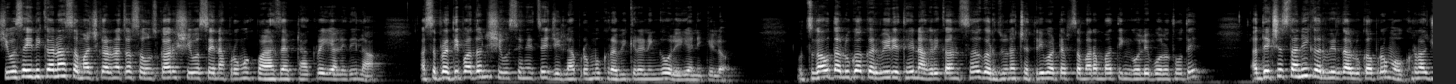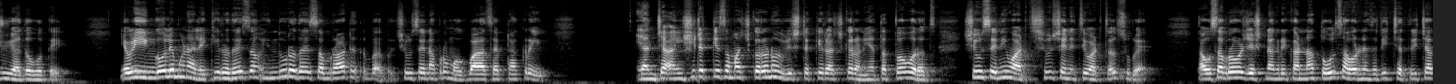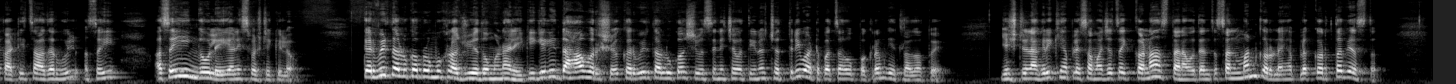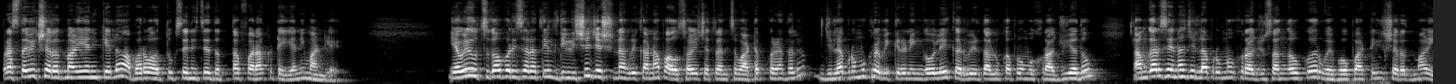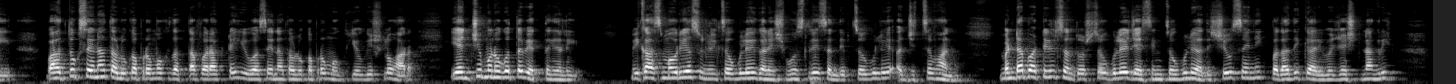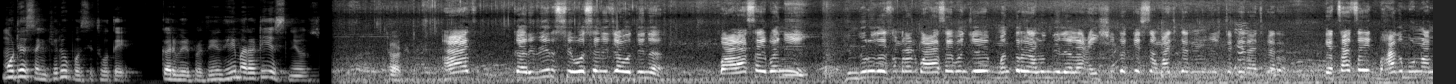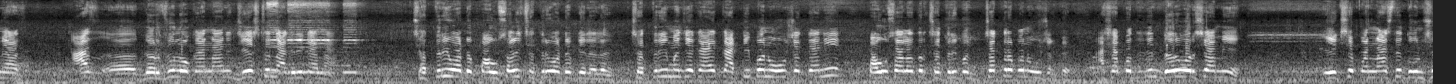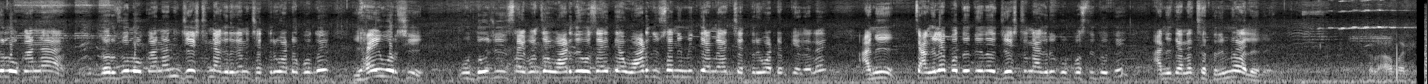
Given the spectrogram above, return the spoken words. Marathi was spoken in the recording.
शिवसैनिकांना समाजकारणाचा संस्कार शिवसेना प्रमुख बाळासाहेब ठाकरे यांनी दिला असं प्रतिपादन शिवसेनेचे जिल्हा प्रमुख रविकिरण इंगोले यांनी केलं. उचगाव तालुका करवीर येथे नागरिकांसह गरजूंना छत्री वाटप समारंभात इंगोले बोलत होते. अध्यक्षस्थानी करवीर तालुका प्रमुख राजू यादव होते. यावेळी इंगोले म्हणाले की हृदय हिंदू हृदय सम्राट शिवसेना प्रमुख बाळासाहेब ठाकरे यांच्या ऐंशी टक्के समाजकारण व वीस टक्के राजकारण या तत्वावरच शिवसेनी वाट शिवसेनेची वाटचाल सुरू आहे. पावसाबरोबर ज्येष्ठ नागरिकांना तोल सावरण्यासाठी छत्रीच्या काठीचा आधार होईल असंही असंही हिंगवले यांनी स्पष्ट केलं. करवीर तालुका प्रमुख राजू यादव म्हणाले की गेली दहा वर्ष करवीर तालुका शिवसेनेच्या वतीनं छत्री वाटपाचा उपक्रम घेतला जातोय. ज्येष्ठ नागरिक हे आपल्या समाजाचा एक कणा असताना व त्यांचा सन्मान करणं हे आपलं कर्तव्य असतं. प्रास्ताविक शरद माळी यांनी केलं आभार वाहतूक सेनेचे दत्ता फराकटे यांनी मांडले. यावेळी उचगाव परिसरातील दीडशे ज्येष्ठ नागरिकांना पावसाळी छत्रांचं वाटप करण्यात आलं. जिल्हाप्रमुख रविकिरण इंगवले करवीर तालुका प्रमुख राजू यादव कामगार सेना जिल्हा प्रमुख राजू सांगावकर वैभव पाटील शरद माळी वाहतूक सेना तालुका प्रमुख दत्ता फराकटे युवासेना तालुका प्रमुख योगेश लोहार यांची मनोगत व्यक्त झाली. विकास मौर्य सुनील चौगुले गणेश भोसले संदीप चौगुले अजित चव्हाण बंडा पाटील संतोष चौगुले जयसिंग चौगुले आदी शिवसैनिक पदाधिकारी व ज्येष्ठ नागरिक मोठ्या संख्येने उपस्थित होते. करवीर प्रतिनिधी मराठी एस न्यूज. आज करवीर शिवसेनेच्या वतीनं बाळासाहेबांनी हिंदू हृदय सम्राट बाळासाहेबांचे मंत्र घालून दिलेला ऐंशी टक्के समाजकारण वीस टक्के राजकारण त्याचाच एक भाग म्हणून आम्ही आज आज गरजू लोकांना आणि ज्येष्ठ नागरिकांना छत्री वाटप पावसाळी छत्री वाटप केलेलं आहे. छत्री म्हणजे काय? काठी पण होऊ शकते आणि पाऊस आला तर छत्री पण छत्र पण होऊ शकते. अशा पद्धतीने दरवर्षी आम्ही एकशे पन्नास ते दोनशे लोकांना गरजू लोकांना आणि ज्येष्ठ नागरिकांना छत्री वाटप होतं ह्याही वर्षी उद्धवजी साहेबांचा वाढदिवस आहे. त्या वाढदिवसानिमित्त आम्ही आज छत्री वाटप केलेलं आहे. आणि चांगल्या पद्धतीनं ज्येष्ठ नागरिक उपस्थित होते आणि त्यांना छत्री मिळालेली आहे. चला आभारी.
